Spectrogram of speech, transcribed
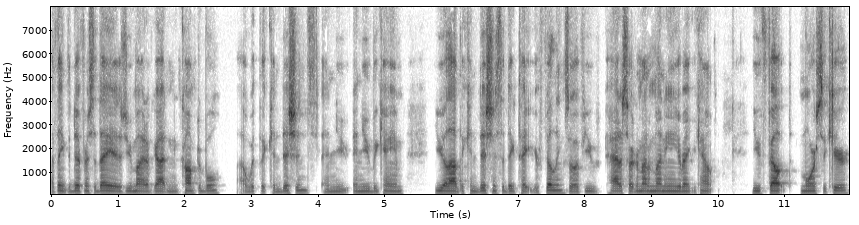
I think the difference today is you might have gotten comfortable uh, with the conditions, and you and you became you allowed the conditions to dictate your feeling. So if you had a certain amount of money in your bank account, you felt more secure.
